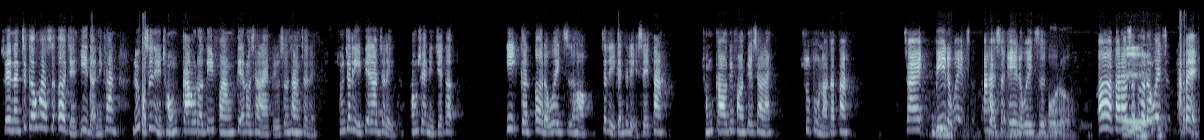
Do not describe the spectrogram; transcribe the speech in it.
所以呢，这个话是二减一的。你看，如果是你从高的地方跌落下来，比如说像这里，从这里跌到这里，同学你觉得一跟二的位置哈，这里跟这里谁大？从高地方跌下来，速度哪个大？在 B 的位置大还是 A 的位置？二当然是二的位置大，对。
